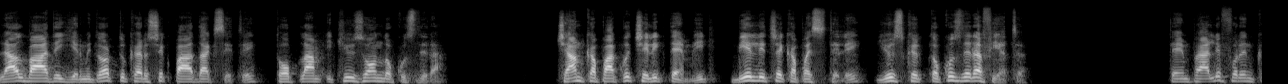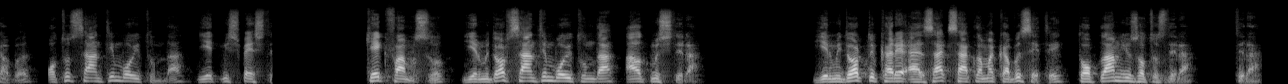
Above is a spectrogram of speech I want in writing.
Lal Bade 24'lü karışık bardak seti, toplam 219 lira. Cam kapaklı çelik demlik, 1 litre kapasiteli, 149 lira fiyatı. Temperli fırın kabı, 30 santim boyutunda, 75 lira. Kek fanusu, 24 santim boyutunda, 60 lira. 24'lü kare erzak saklama kabı seti, toplam 130 lira. lira.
